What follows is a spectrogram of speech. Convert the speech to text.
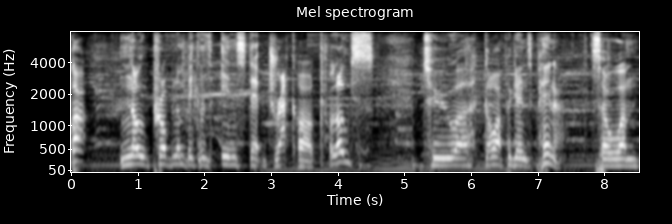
But no problem because in step Drakkar Klose to uh, go up against Pena. So um,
